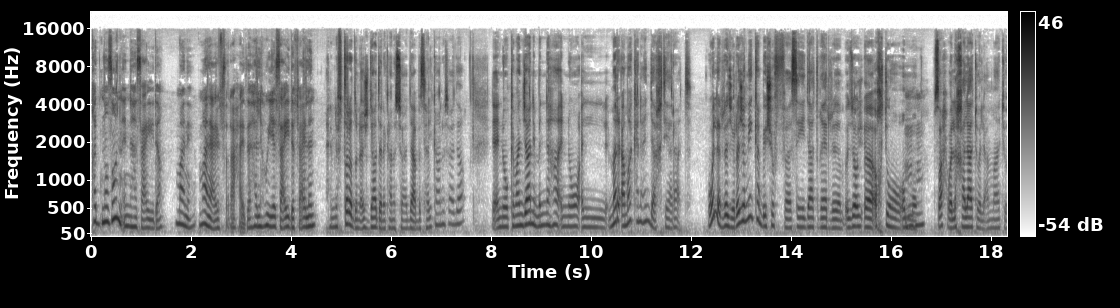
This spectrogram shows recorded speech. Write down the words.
قد نظن إنها سعيدة. ما ن... ما نعرف صراحة إذا هل هي سعيدة فعلا. إحنا بنفترض إنه أجدادنا كانوا سعداء بس هل كانوا سعداء؟ لأنه كمان جانب منها إنه المرأة ما كان عندها اختيارات. ولا الرجل، الرجل مين كان بيشوف سيدات غير زوج أخته وأمه؟ مهم. صح؟ ولا خالاته ولا عماته،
